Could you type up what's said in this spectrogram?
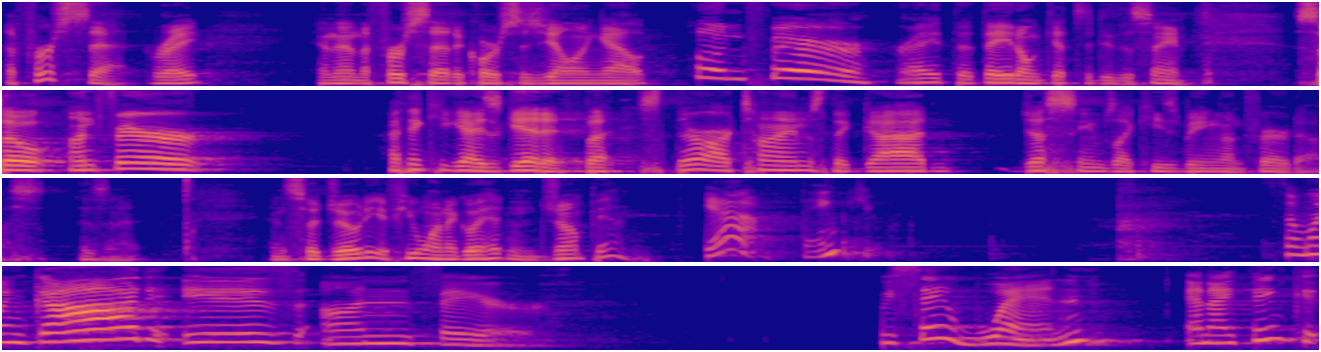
the first set, right? And then the first set, of course, is yelling out, unfair, right? That they don't get to do the same. So, unfair, I think you guys get it, but there are times that God just seems like He's being unfair to us, isn't it? And so, Jody, if you want to go ahead and jump in. Yeah, thank you. So, when God is unfair, we say when, and I think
